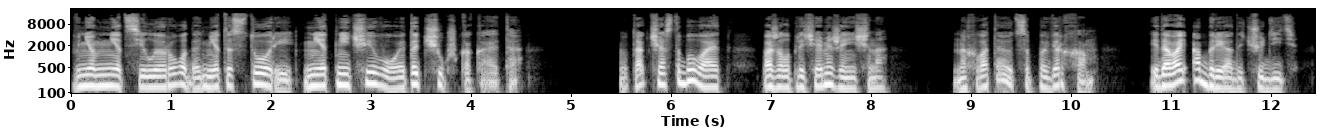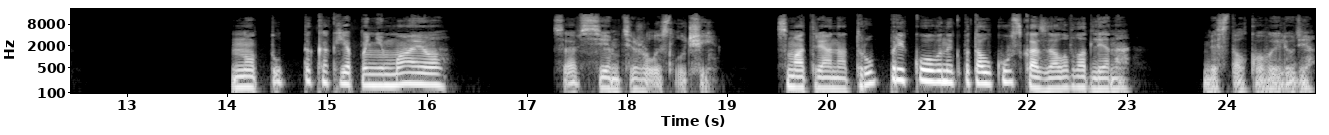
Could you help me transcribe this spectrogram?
В нем нет силы рода, нет истории, нет ничего, это чушь какая-то». Ну, так часто бывает, пожала плечами женщина. Нахватаются по верхам. И давай обряды чудить. Но тут-то, как я понимаю, совсем тяжелый случай. Смотря на труп, прикованный к потолку, сказала Владлена. Бестолковые люди.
